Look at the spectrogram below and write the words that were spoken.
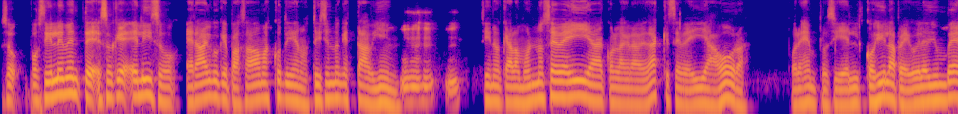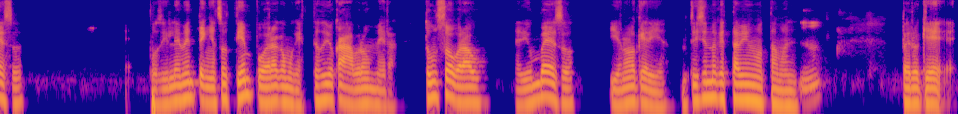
So, posiblemente eso que él hizo era algo que pasaba más cotidiano. No estoy diciendo que está bien, sino que a lo mejor no se veía con la gravedad que se veía ahora. Por ejemplo, si él cogió y la pegó y le dio un beso, posiblemente en esos tiempos era como que este jodido cabrón, mira, todo un sobrado, me dio un beso y yo no lo quería. No estoy diciendo que está bien o está mal, pero que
